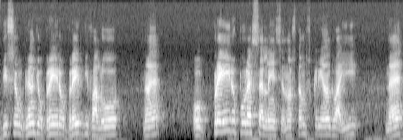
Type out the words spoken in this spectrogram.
de ser um grande obreiro, obreiro de valor, né? Obreiro por excelência. Nós estamos criando aí, né,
